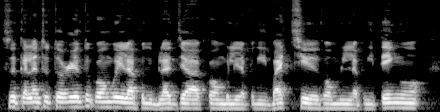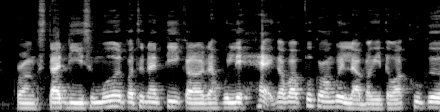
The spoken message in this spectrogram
So, dekat dalam tutorial tu korang boleh lah pergi belajar, korang boleh lah pergi baca, korang boleh lah pergi tengok korang study semua lepas tu nanti kalau dah boleh hack ke apa-apa korang boleh lah bagi tahu aku ke.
